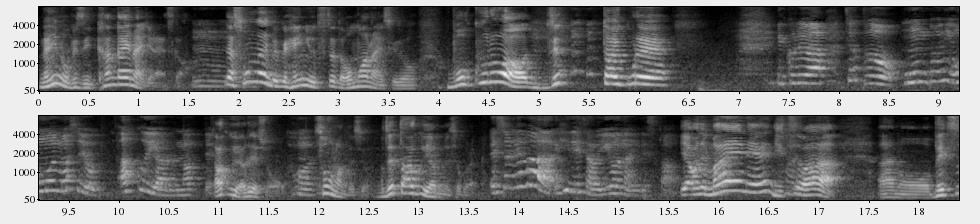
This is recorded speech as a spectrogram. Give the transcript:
何も別に考えないじゃないですか。だうん。からそんなに僕変に映ってたとは思わないですけど僕のは絶対これでこれはちょっと本当に思いますよ。悪意あるなって。悪意あるでしょ？はい。そうなんですよ。絶対悪意あるんですよこれ。えそれはヒデさんは言わないんですか？いやで前ね実は、あの別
